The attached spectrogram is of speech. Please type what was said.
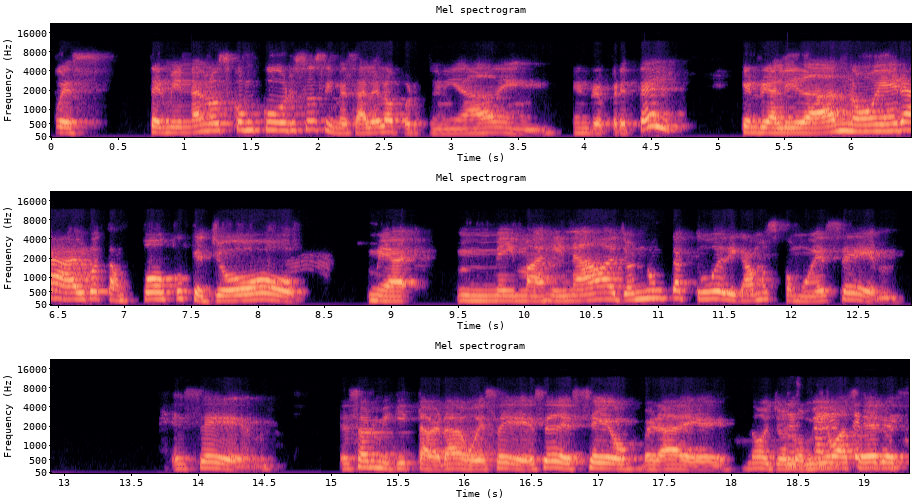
pues terminan los concursos y me sale la oportunidad en, en Repretel, que en realidad no era algo tampoco que yo me, me imaginaba, yo nunca tuve digamos como ese, ese esa hormiguita, ¿verdad? O ese, ese deseo, ¿verdad? De, no, yo lo mío va a hacer es...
